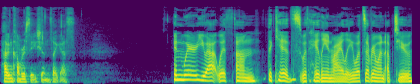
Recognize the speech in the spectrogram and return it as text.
having conversations, I guess. And where are you at with um, the kids, with Haley and Riley? What's everyone up to,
